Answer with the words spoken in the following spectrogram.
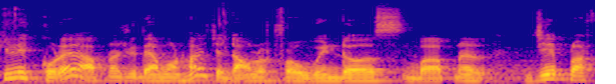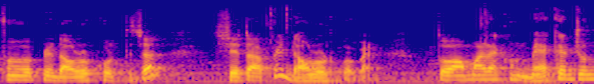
ক্লিক করে আপনার যদি এমন হয় যে ডাউনলোড ফর উইন্ডোজ বা আপনার যে প্ল্যাটফর্মে আপনি ডাউনলোড করতে চান, সেটা আপনি ডাউনলোড করবেন। তো আমার এখন ম্যাকের জন্য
